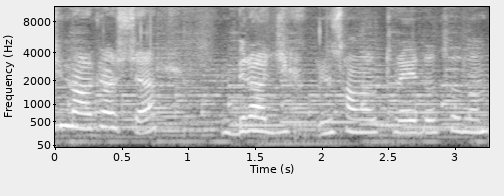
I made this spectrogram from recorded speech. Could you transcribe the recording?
Şimdi arkadaşlar birazcık insanlara trade atalım.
